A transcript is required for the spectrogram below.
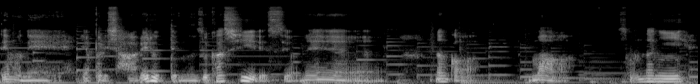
でもね、やっぱり喋るって難しいですよね。なんか、まあ、そんなに、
